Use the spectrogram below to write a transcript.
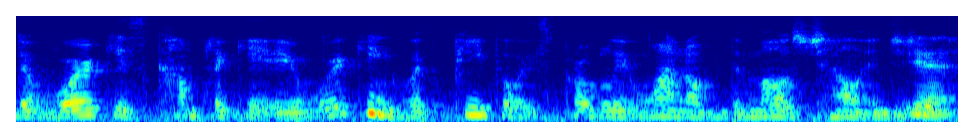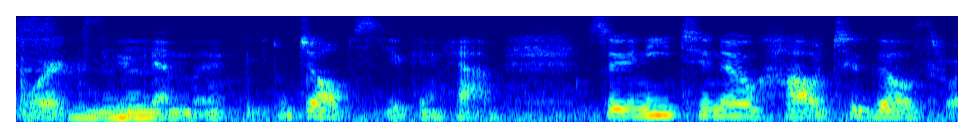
the work is complicated working with people is probably one of the most challenging Yes. works you Mhm. can uh, jobs you can have so you need to know how to go through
